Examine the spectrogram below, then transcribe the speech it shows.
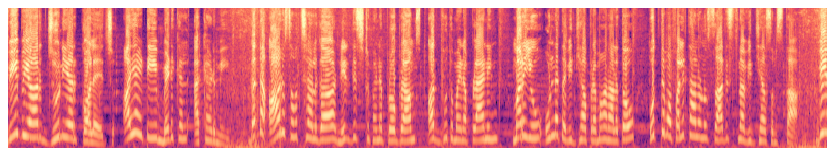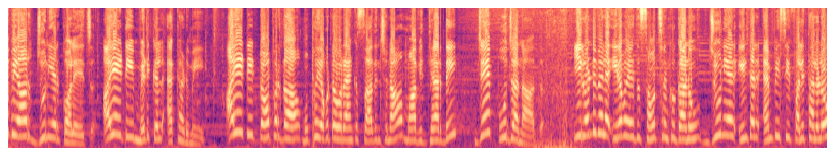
VBR junior college IIT medical academy. గత ఆరు సంవత్సరాలుగా నిర్దిష్టమైన ప్రోగ్రామ్స్ అద్భుతమైన ప్లానింగ్ మరియు ఉన్నత విద్యా ప్రమాణాలతో ఉత్తమ ఫలితాలను సాధిస్తున్న విద్యా సంస్థ VBR junior college IIT medical academy. IIT టాపర్గా ముప్పై ఒకటవ ర్యాంక్ సాధించిన మా విద్యార్థి జె. పూజానాథ్. ఈ రెండు వేల ఇరవై ఐదు సంవత్సరంకు గాను జూనియర్ ఇంటర్ ఎంపీసీ ఫలితాలలో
